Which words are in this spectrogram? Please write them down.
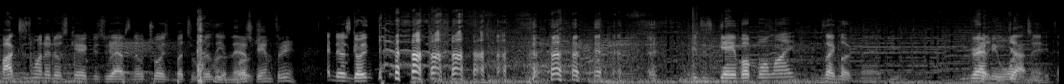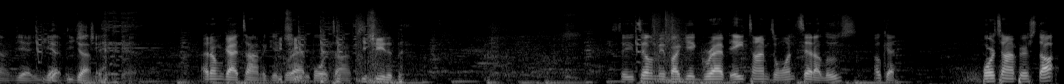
Fox is one of those characters who has no choice but to really and there's game three. And there's going. he just gave up on life. He's like, look, man, you, you grabbed Like, me you one got too me. many times. Yeah, you Yeah, got me. you got me. I don't got time to get You grabbed cheated. four times. you cheated. You're telling me if I get grabbed eight times in one set, I lose? Okay. Four time per stock.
